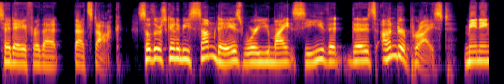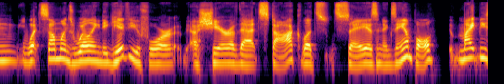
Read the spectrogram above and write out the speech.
today for that that stock? So there's going to be some days where you might see that that it's underpriced, meaning what someone's willing to give you for a share of that stock, let's say as an example, might be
